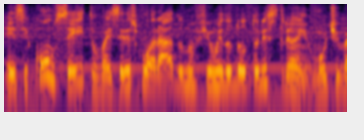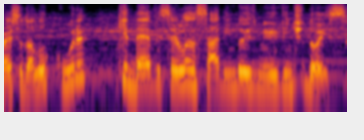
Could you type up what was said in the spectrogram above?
esse conceito vai ser explorado no filme do Doutor Estranho, Multiverso da Loucura, que deve ser lançado em 2022.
